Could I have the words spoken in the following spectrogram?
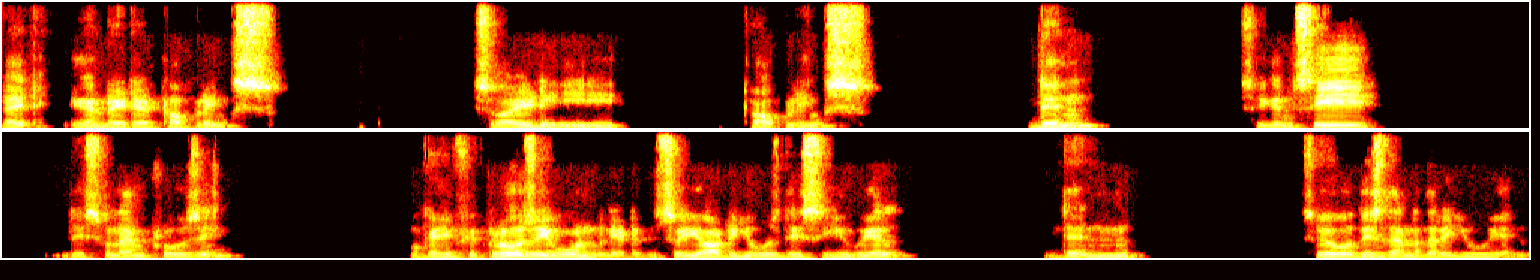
right? You can write a top links. So ID top links. Then, so you can see this one I'm closing. Okay, if you close, you won't get it. So you have to use this UL. Then, so this is another UL.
